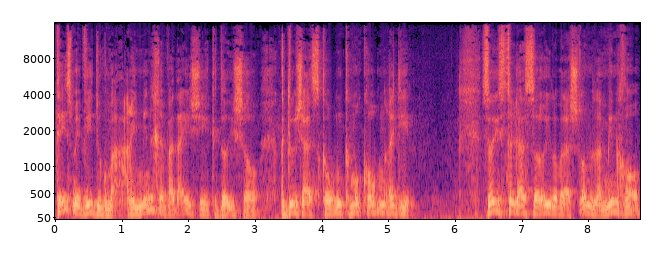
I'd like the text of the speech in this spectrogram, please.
טייס מביא דוגמה, הרי מנחה ודאי שהיא קדושו, קדושה אז קורבן כמו קורבן רגיל. זו היסטוריה סוילו ולשלום ולמנחו,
